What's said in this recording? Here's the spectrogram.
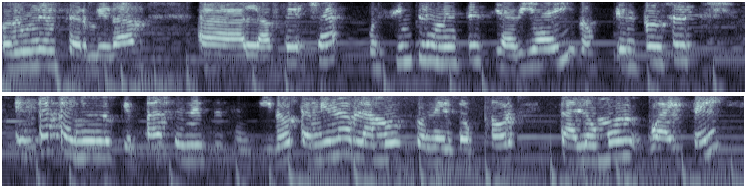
o de una enfermedad a la fecha, pues simplemente se había ido. Entonces, está cañón lo que pasa en ese sentido. También hablamos con el doctor Salomón Weissel,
